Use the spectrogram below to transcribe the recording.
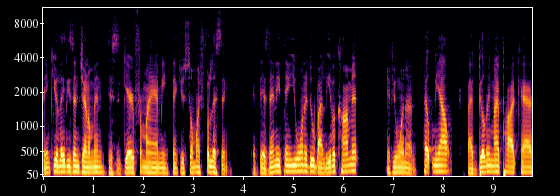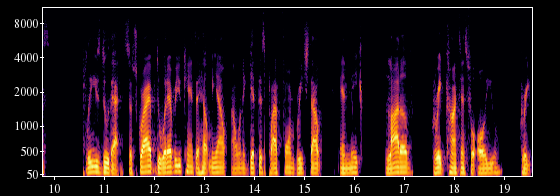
Thank you, ladies and gentlemen. This is Gary from Miami. Thank you so much for listening. If there's anything you want to do by leave a comment, if you want to help me out by building my podcast, please do that. Subscribe, do whatever you can to help me out. I want to get this platform reached out and make a lot of great contents for all you great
